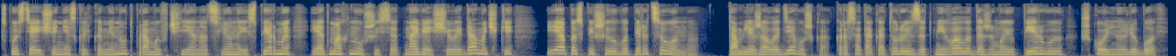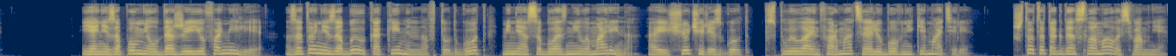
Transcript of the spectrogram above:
Спустя еще несколько минут, промыв член от слюны и спермы и отмахнувшись от навязчивой дамочки, я поспешил в операционную. Там лежала девушка, красота которой затмевала даже мою первую школьную любовь. Я не запомнил даже ее фамилии, зато не забыл, как именно в тот год меня соблазнила Марина, а еще через год всплыла информация о любовнике матери. Что-то тогда сломалось во мне.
